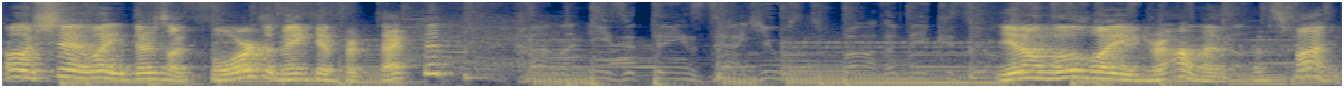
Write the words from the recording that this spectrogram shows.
Oh shit, wait, there's like four to make it protected? You don't move while you ground lift, that's fine.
